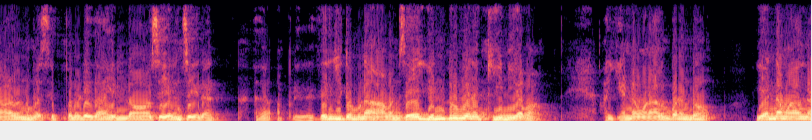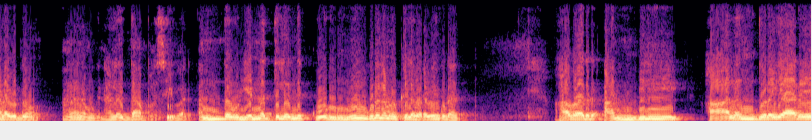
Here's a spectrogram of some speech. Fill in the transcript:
நாளும் நம்மளை செப்பனிட தான் எல்லா செயலும் செய்கிறார். அதான் அப்படி தெரிஞ்சிட்டோம்னா அவன் செயல் என்றும் எனக்கு இனியவான் என்ன வேணாலும் பண்ணட்டும். என்ன வேணாலும் நடக்கட்டும். ஆனால் நமக்கு நல்லதுதான் அப்பா செய்வார். அந்த ஒரு எண்ணத்திலிருந்து ஒரு நூல் கூட நமக்கு கீழே வரவே கூடாது. அவர் அன்பில் ஆலந்துரையாரே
